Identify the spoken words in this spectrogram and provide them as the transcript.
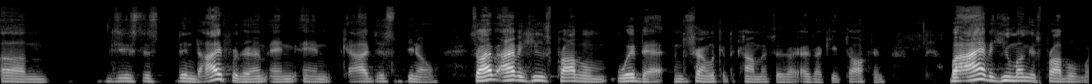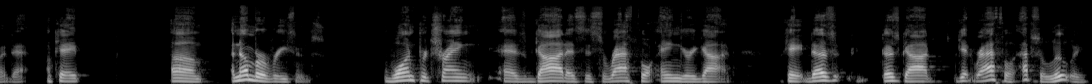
um jesus didn't die for them and and god just you know so i have, I have a huge problem with that. I'm just trying to look at the comments as I, as I keep talking. But i have a humongous problem with that okay? Um a number of reasons. One portraying as god as this wrathful angry god okay? Does does god get wrathful? Absolutely.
